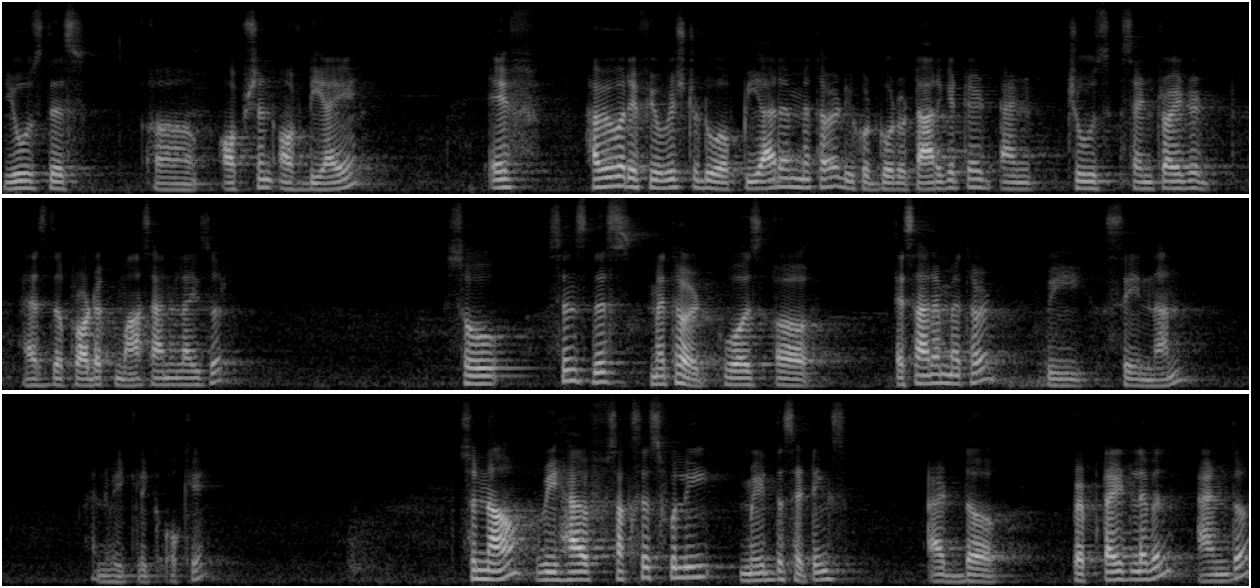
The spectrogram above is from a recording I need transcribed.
use this uh, option of DIA. If however, if you wish to do a PRM method you could go to targeted and choose centroided as the product mass analyzer. So, since this method was a SRM method we say none and we click OK. So, now we have successfully made the settings at the peptide level and the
